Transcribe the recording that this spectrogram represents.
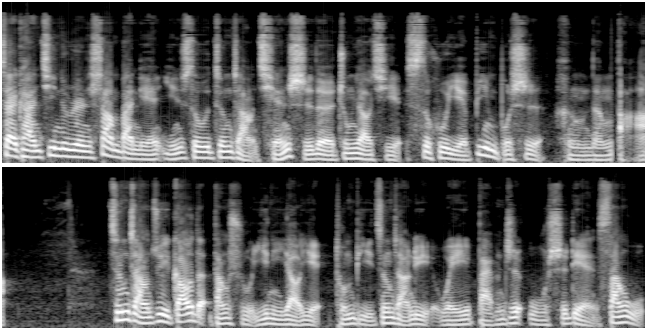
再看净利润上半年营收增长前十的中药企业，似乎也并不是很能打。增长最高的当属以岭药业，同比增长率为百分之五十点三五。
